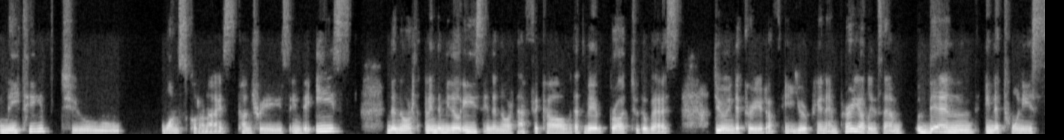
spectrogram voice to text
native to once colonized countries in the east, in the north, in the Middle East, in the North Africa that were brought to the West during the period of European imperialism. Then in the 20th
